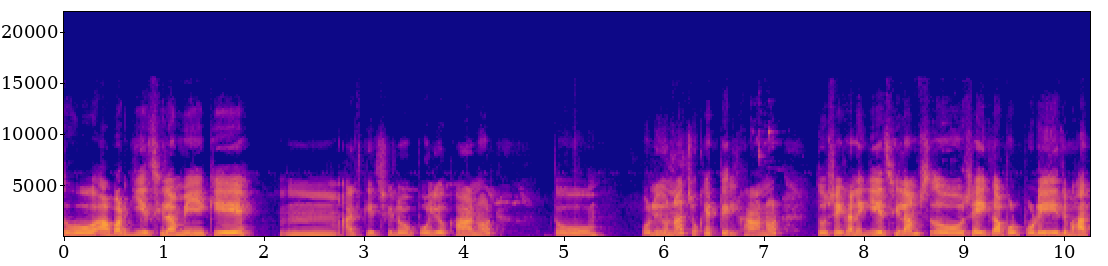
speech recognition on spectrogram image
তো আবার গিয়েছিলাম মেয়েকে আজকে ছিল পোলিও খাওয়ানোর। তো পোলিও না চোখের তেল খাওয়ানোর। তো সেখানে গিয়েছিলাম তো সেই কাপড় পরেই এই যে ভাত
